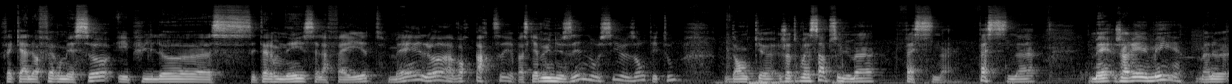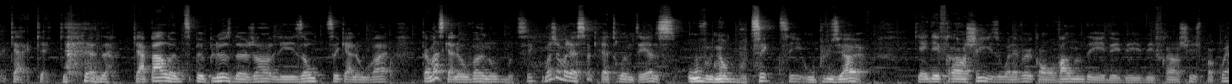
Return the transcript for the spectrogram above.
Fait qu'elle a fermé ça, et puis là, c'est terminé, c'est la faillite. Mais là, elle va repartir, parce qu'il y avait une usine aussi, eux autres et tout. Donc, euh, je trouvais ça absolument fascinant. Fascinant. Mais j'aurais aimé qu'elle parle un petit peu plus de genre les autres qu'elle a ouvert. Comment est-ce qu'elle a ouvert une autre boutique? Moi, j'aimerais ça que Retro MTL ouvre une autre boutique, tu sais, ou plusieurs. Qu'il y ait des franchises, ou whatever, qu'on vende des, des, franchises, je sais pas quoi.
